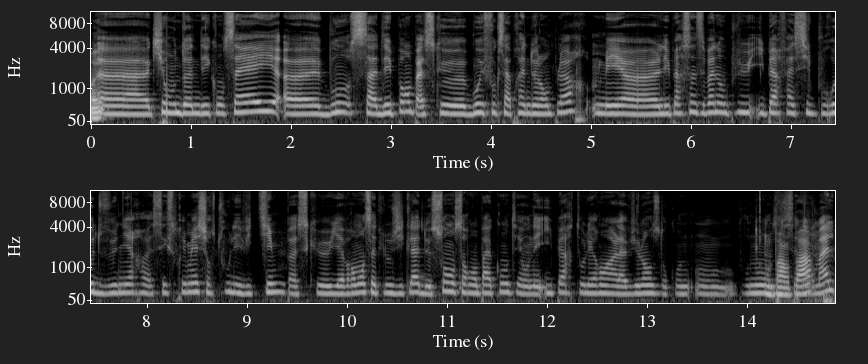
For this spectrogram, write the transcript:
euh, qui on donne des conseils. Euh, bon, ça dépend parce que bon, il faut que ça prenne de l'ampleur, mais euh, les personnes, c'est pas non plus hyper facile pour eux de venir s'exprimer, surtout les victimes, parce qu'il y a vraiment cette logique-là de soit on s'en rend pas compte et on est hyper tolérant à la violence, donc on, pour nous on, parle pas normal,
